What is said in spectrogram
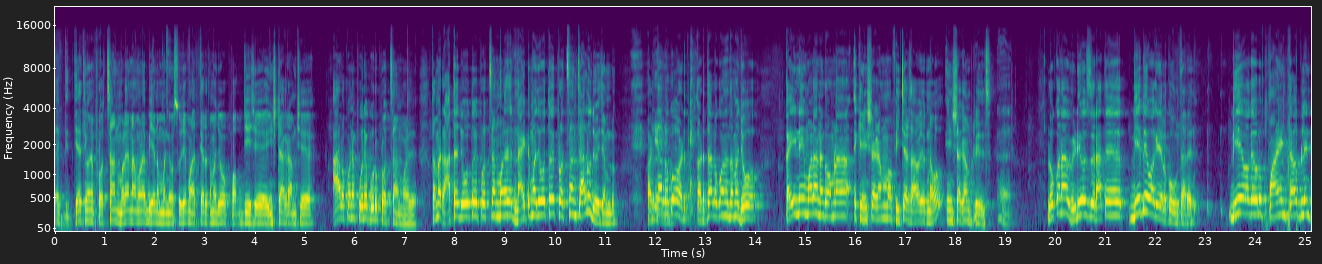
વિદ્યાર્થીઓને પ્રોત્સાહન મળે ના મળે બે નંબરની વસ્તુ છે પણ અત્યારે તમે જો પબજી છે ઇન્સ્ટાગ્રામ છે આ લોકોને પૂરેપૂરું પ્રોત્સાહન મળે છે. તમે રાતે જુઓ તો એ પ્રોત્સાહન મળે નાઇટમાં જુઓ તો એ પ્રોત્સાહન ચાલુ જ હોય છે એમનું. અડધા લોકો અડધા લોકોને તમે જુઓ કંઈ નહીં મળે ને તો હમણાં એક ઇન્સ્ટાગ્રામમાં ફીચર્સ આવે છે એક નવો ઇન્સ્ટાગ્રામ રીલ્સ લોકોના વિડીયોઝ રાતે બે બે વાગે એ લોકો ઉતારે બે વાગે ઓલું પાણી ટબ લઈને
